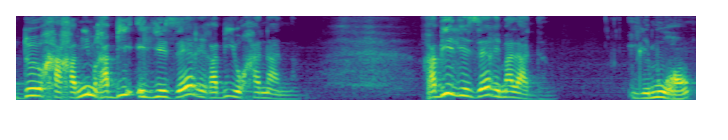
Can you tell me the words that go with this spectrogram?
deux Chachamim, Rabbi Eliezer et Rabbi Yochanan. Rabbi Eliezer est malade, il est mourant,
